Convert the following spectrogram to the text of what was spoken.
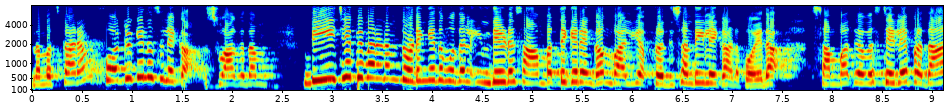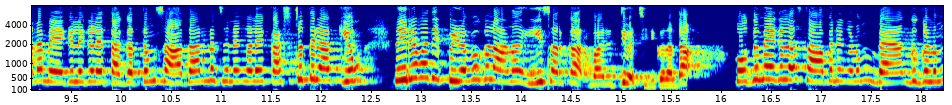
നമസ്കാരം. ഫോർട്ടു ന്യൂസിലേക്ക് സ്വാഗതം. ബി ജെ പി ഭരണം തുടങ്ങിയത് മുതൽ ഇന്ത്യയുടെ സാമ്പത്തിക രംഗം വലിയ പ്രതിസന്ധിയിലേക്കാണ് പോയത്. സമ്പദ് വ്യവസ്ഥയിലെ പ്രധാന മേഖലകളെ തകർത്തും സാധാരണ ജനങ്ങളെ കഷ്ടത്തിലാക്കിയും നിരവധി പിഴവുകളാണ് ഈ സർക്കാർ വരുത്തി വരുത്തിവെച്ചിരിക്കുന്നത്. പൊതുമേഖലാ സ്ഥാപനങ്ങളും ബാങ്കുകളും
